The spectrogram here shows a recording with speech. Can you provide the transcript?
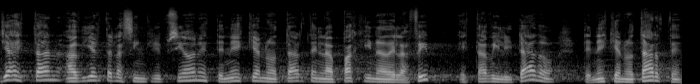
ya están abiertas las inscripciones, tenés que anotarte en la página de la FIP está habilitado, tenés que anotarte.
